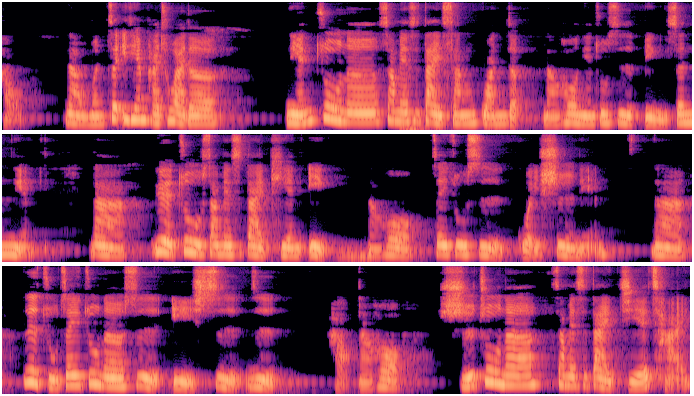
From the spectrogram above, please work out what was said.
好，那我们这一天排出来的年柱呢，上面是带三官的，然后年柱是丙申年，那月柱上面是带偏印，然后这一柱是癸巳年。那日主这一柱呢是乙巳日，好，然后时柱呢上面是带劫财，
